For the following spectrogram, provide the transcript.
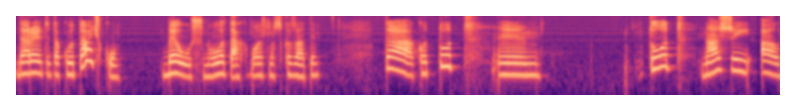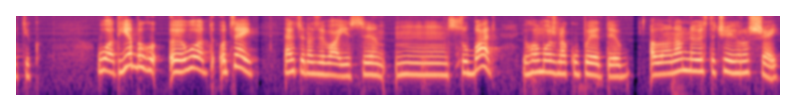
дарити таку тачку. Беушну, отак можна сказати. Так, отут. Е, тут наш аутік. От, я би, е, от, оцей, як це називається, Субар, його можна купити, але нам не вистачає грошей.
